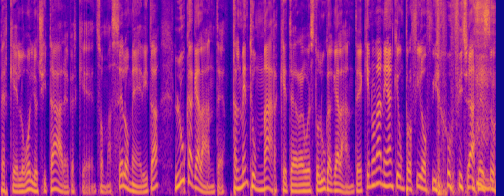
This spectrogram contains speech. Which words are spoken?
perché lo voglio citare, perché insomma se lo merita, Luca Galante. Talmente un marketer questo Luca Galante che non ha neanche un profilo uffi- ufficiale su,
